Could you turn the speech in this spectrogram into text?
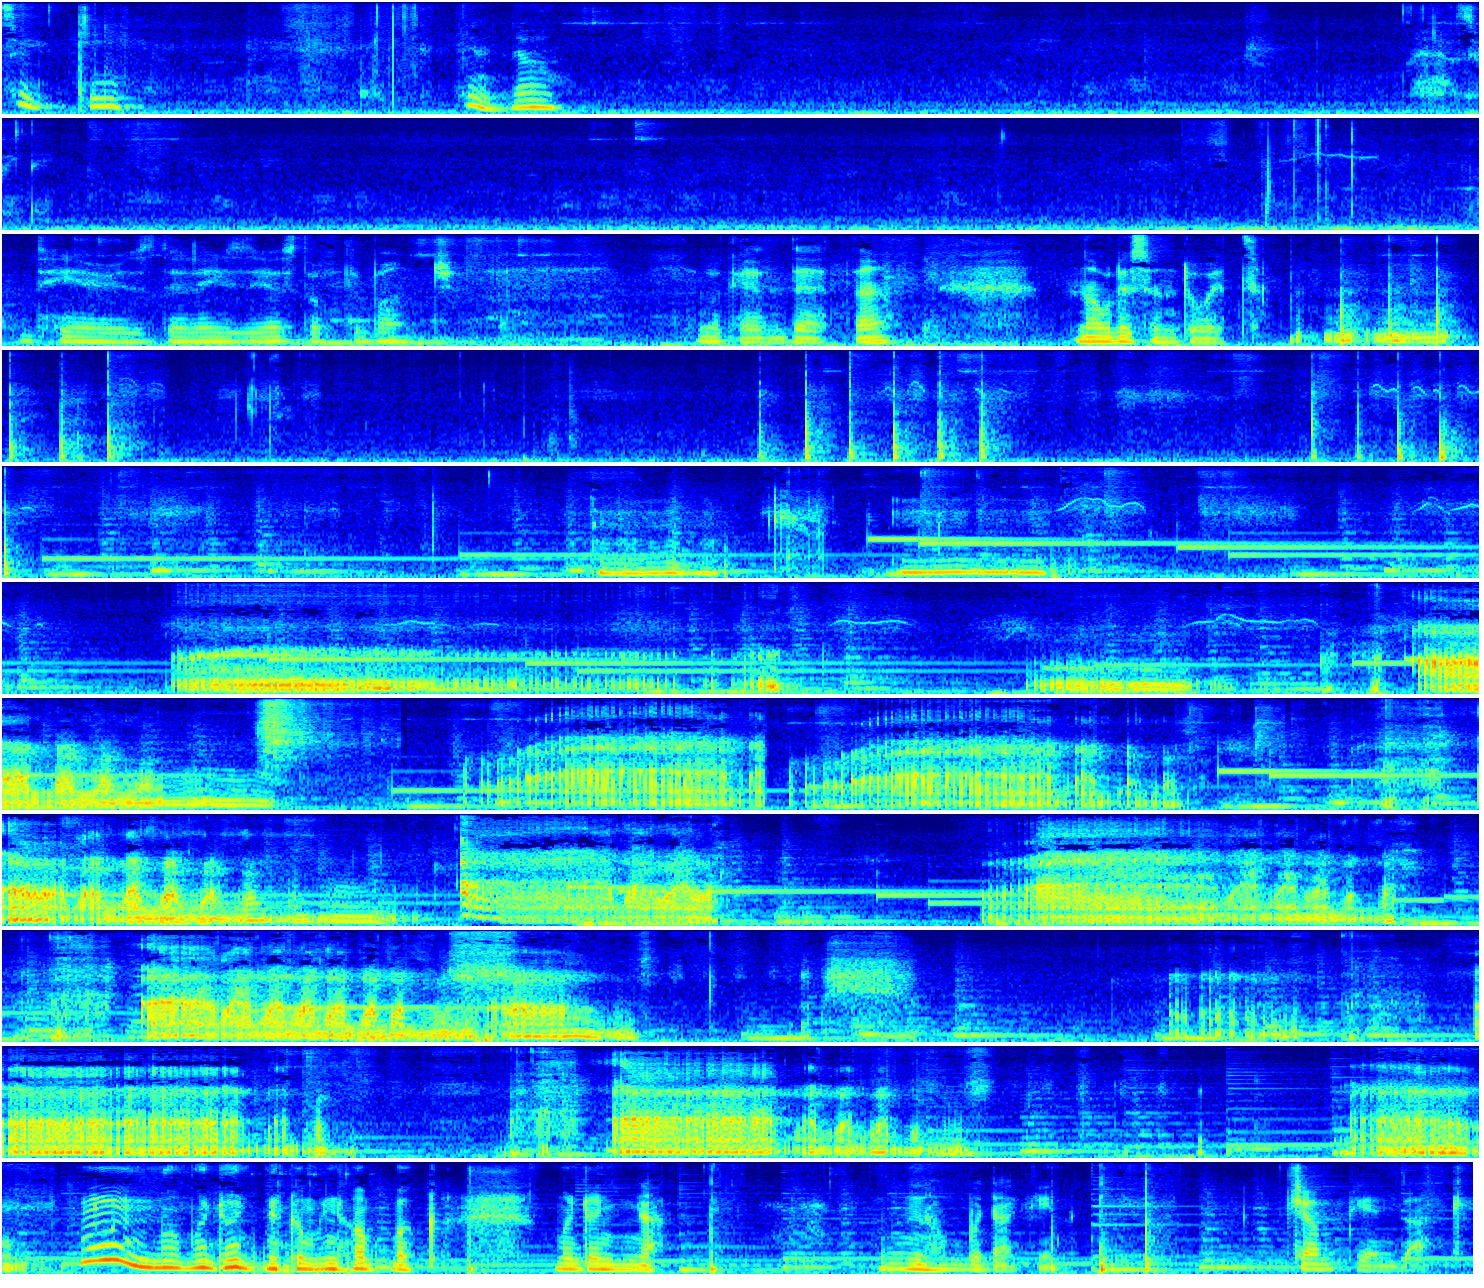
Sweetie. Hello. Hello, sweetie. And here is the laziest of the bunch. Look at that, huh? Now listen to it. Ah, na kami ng habag. Madanya. Nabudakin. Champion back.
